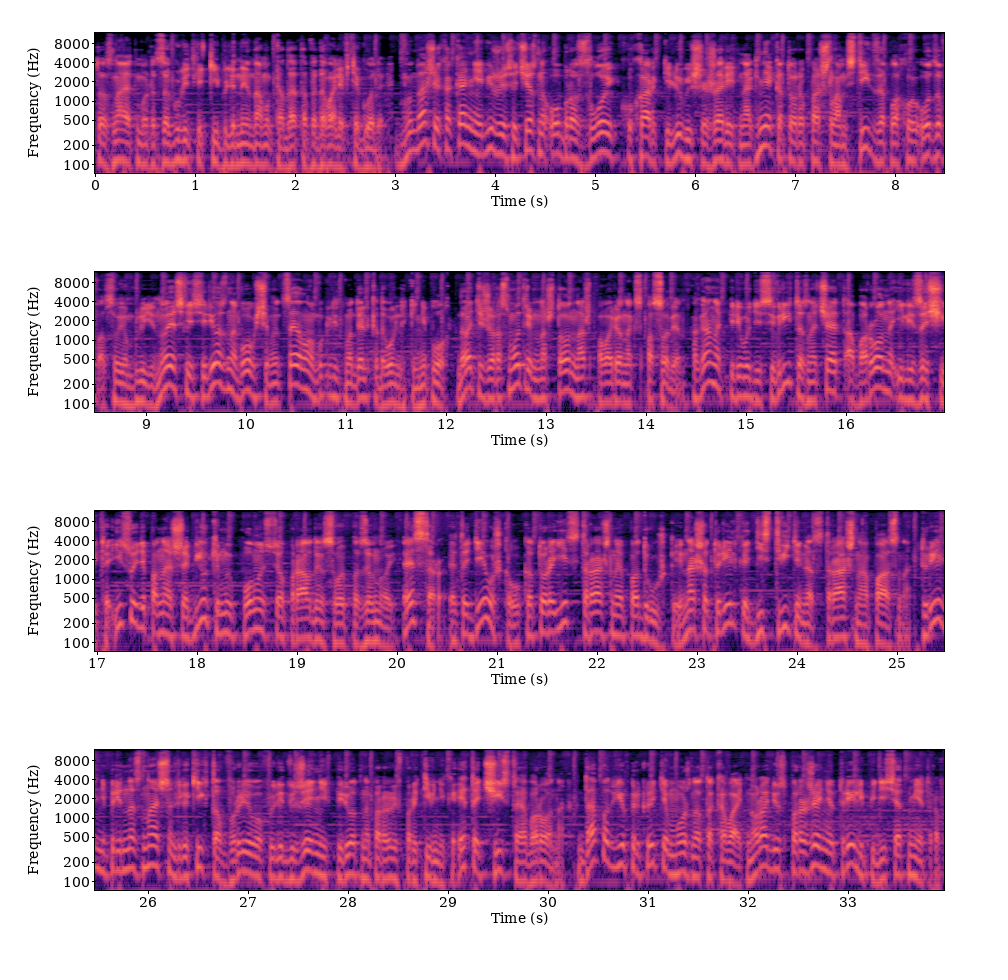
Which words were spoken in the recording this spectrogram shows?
Кто знает, может загуглить, какие блины нам когда-то выдавали в те годы. В нашей Хакане я вижу, если честно, образ злой кухарки, любящей жарить на огне, которая пошла мстить за плохой отзыв о своем блюде. Но если серьезно, в общем и целом, выглядит моделька довольно-таки неплохо. Давайте же рассмотрим, на что наш поваренок способен. Хагана в переводе с иврита означает оборона или защита. И судя по нашей обилке, мы полностью оправдываем свой позывной. Эстер – это девушка, у которой есть страшная подружка. И наша турелька действительно страшно опасна. Турель не предназначена для каких-то врывов или движений вперед на прорыв противника. Это чистая оборона оборона. Да, под ее прикрытием можно атаковать, но радиус поражения трели 50 метров.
